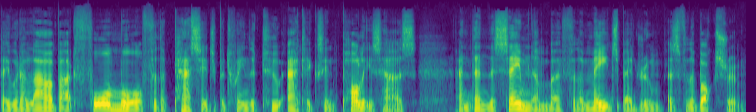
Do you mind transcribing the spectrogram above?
they would allow about four more for the passage between the two attics in Polly's house, and then the same number for the maid's bedroom as for the box room.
